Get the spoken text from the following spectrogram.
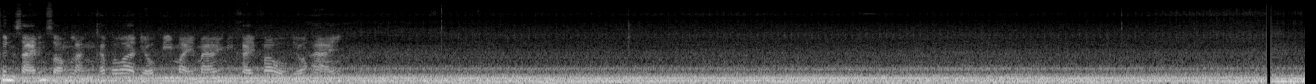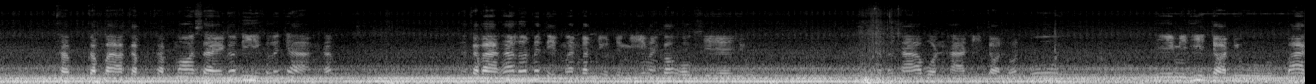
ขึ้นสายทั้งสองหลังครับ เพราะว่าเดี๋ยวปีใหม่มาไม่มีใครเฝ้า เดี๋ยวหายครับกระบะกับกับมอไซค์ก็ดีคนละอย่างครับกระบะถ้ารถไม่ติดเหมือนวันหยุดอย่างนี้มันก็โอเคอยู่แต่เช้าวนหาที่จอดรถโอ้ยดีมีที่จอดอยู่บ้าน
